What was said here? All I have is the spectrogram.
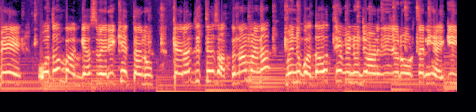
ਬੇ ਉਹ ਤਾਂ ਭੱਗ ਗਿਆ ਸਵੇਰੀ ਖੇਤਾਂ ਨੂੰ। ਕਹਿੰਦਾ ਜਿੱਥੇ ਸਤਨਾਮ ਹੈ ਨਾ ਮੈਨੂੰ ਪਤਾ ਉੱਥੇ ਮੈਨੂੰ ਜਾਣ ਦੀ ਜ਼ਰੂਰਤ ਨਹੀਂ ਹੈਗੀ।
